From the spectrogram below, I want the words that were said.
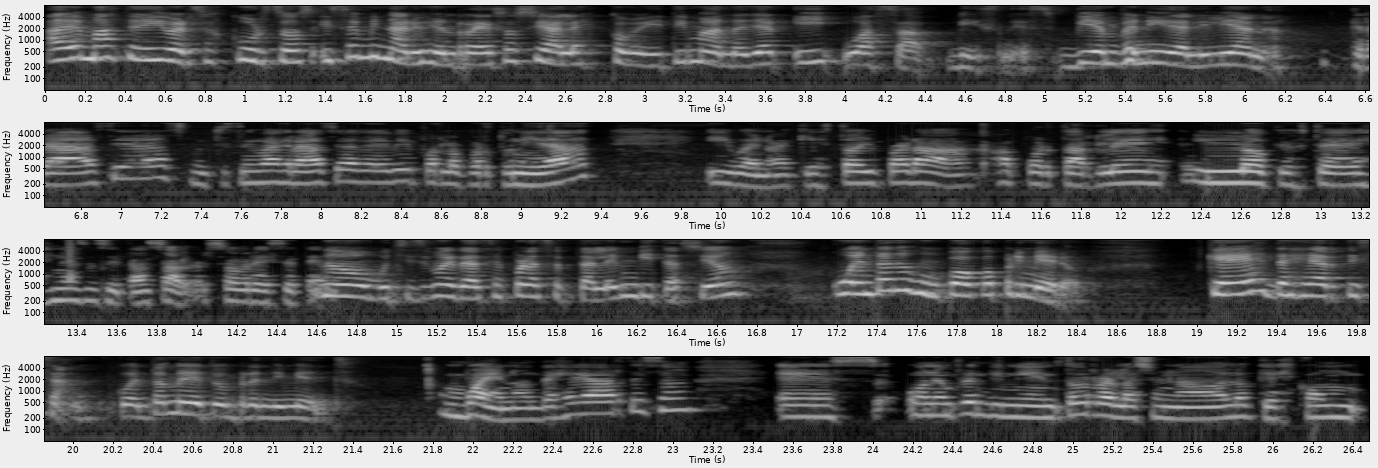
Además, tiene diversos cursos y seminarios en redes sociales, Community Manager y WhatsApp Business. Bienvenida, Liliana. Gracias, muchísimas gracias, Debbie, por la oportunidad. Y bueno, aquí estoy para aportarle lo que ustedes necesitan saber sobre ese tema. No, muchísimas gracias por aceptar la invitación. Cuéntanos un poco primero, ¿qué es DG Artisan? Cuéntame de tu emprendimiento. Bueno, DG Artisan es un emprendimiento relacionado a lo que es con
